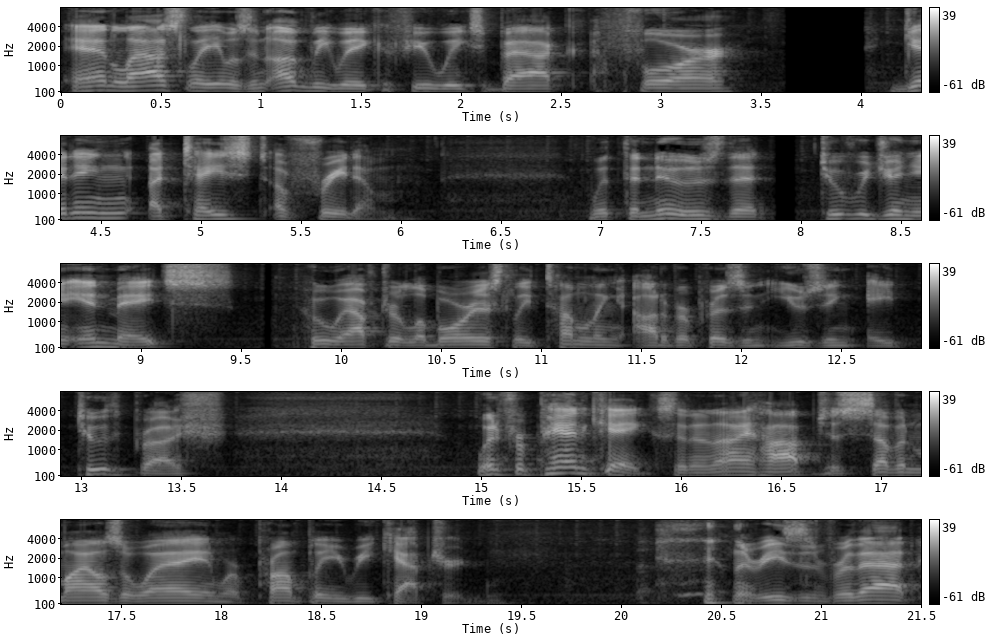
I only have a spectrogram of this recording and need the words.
And lastly, it was an ugly week a few weeks back for getting a taste of freedom with the news that two Virginia inmates, who, after laboriously tunneling out of a prison using a toothbrush, went for pancakes at an IHOP just seven miles away and were promptly recaptured. the reason for that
